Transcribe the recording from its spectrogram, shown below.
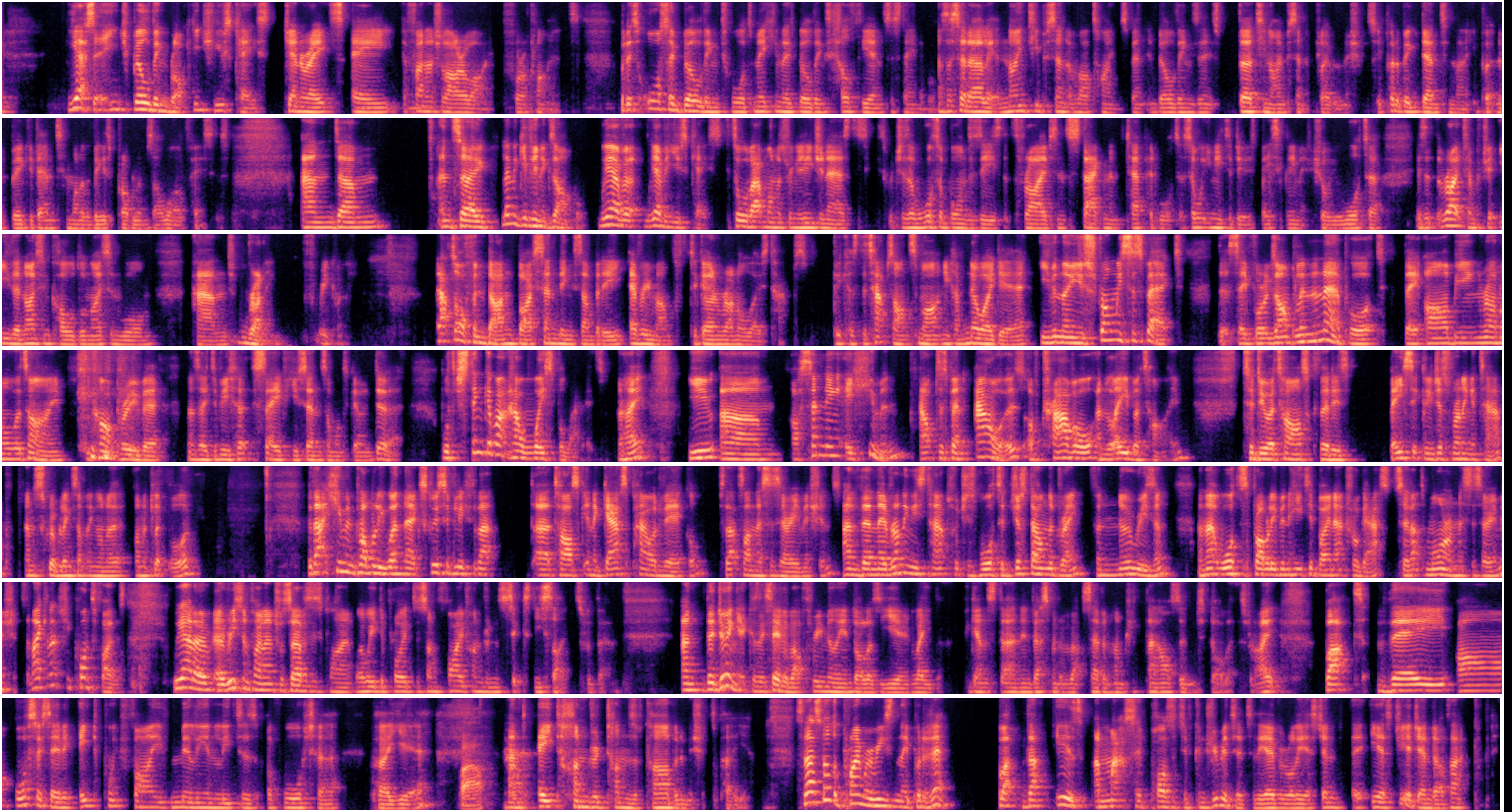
yes, each building block, each use case generates a, a, financial ROI for our clients, but it's also building towards making those buildings healthier and sustainable. As I said earlier, 90% of our time spent in buildings and it's 39% of global emissions. So you put a big dent in that, you put in a big dent in one of the biggest problems our world faces. And um, and so let me give you an example. We have a we have a use case. It's all about monitoring Legionnaire's disease, which is a waterborne disease that thrives in stagnant, tepid water. So what you need to do is basically make sure your water is at the right temperature, either nice and cold or nice and warm, and running frequently. That's often done by sending somebody every month to go and run all those taps because the taps aren't smart and you have no idea, even though you strongly suspect that, say, for example, in an airport, they are being run all the time. You can't prove it. And so to be safe, you send someone to go and do it. Well, just think about how wasteful that is, right? You um, are sending a human out to spend hours of travel and labor time to do a task that is basically just running a tap and scribbling something on a, on a clipboard. But that human probably went there exclusively for that uh, task in a gas powered vehicle. So that's unnecessary emissions. And then they're running these taps, which is water just down the drain for no reason. And that water's probably been heated by natural gas. So that's more unnecessary emissions. And I can actually quantify this. We had a, a recent financial services client where we deployed to some 560 sites with them. And they're doing it because they save about $3 million a year in labor against an investment of about $700,000, right? But they are also saving 8.5 million litres of water per year. Wow. And 800 tons of carbon emissions per year. So that's not the primary reason they put it in, but that is a massive positive contributor to the overall ESG agenda of that company.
